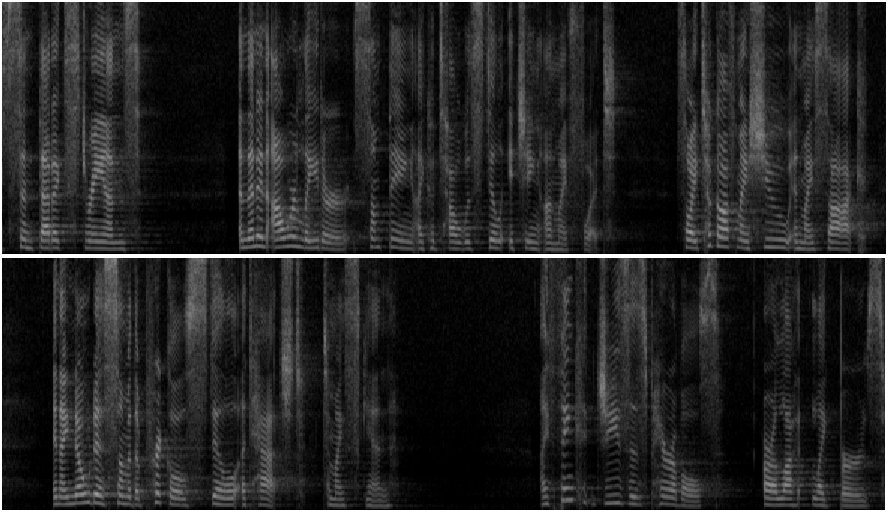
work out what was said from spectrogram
synthetic strands and then an hour later, something I could tell was still itching on my foot. So I took off my shoe and my sock, and I noticed some of the prickles still attached to my skin. I think Jesus' parables are a lot like burrs.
